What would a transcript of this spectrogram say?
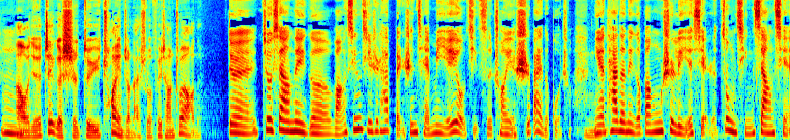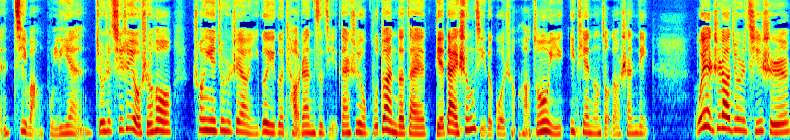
嗯啊，我觉得这个是对于创业者来说非常重要的。对，就像那个王兴，其实他本身前面也有几次创业失败的过程。你看他的那个办公室里也写着“纵情向前，既往不恋”，就是其实有时候创业就是这样一个一个挑战自己，但是又不断的在迭代升级的过程哈，总有一一天能走到山顶。我也知道，就是其实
